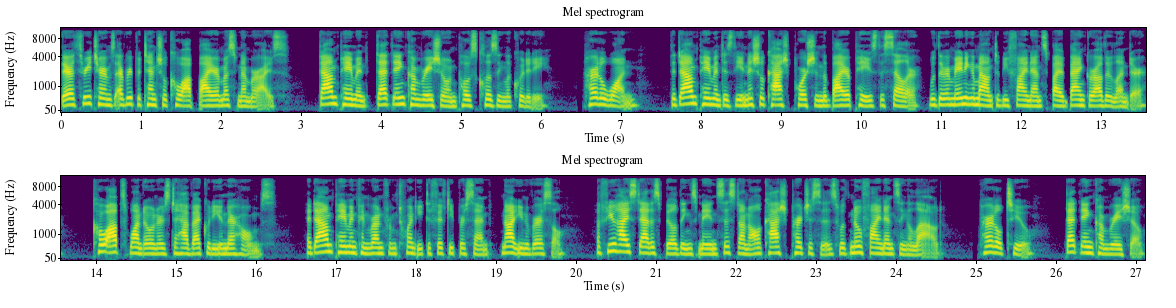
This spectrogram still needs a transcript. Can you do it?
There are three terms every potential co op buyer must memorize down payment, debt income ratio, and post closing liquidity. Hurdle 1. The down payment is the initial cash portion the buyer pays the seller, with the remaining amount to be financed by a bank or other lender. Co ops want owners to have equity in their homes. A down payment can run from 20 to 50%, not universal. A few high status buildings may insist on all cash purchases with no financing allowed. Hurdle 2. Debt income ratio.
